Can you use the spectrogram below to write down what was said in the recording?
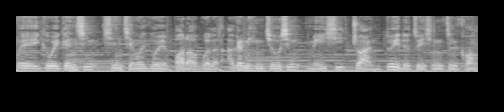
为各位更新先前为各位报道过的阿根廷球星梅西转队的最新近况。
